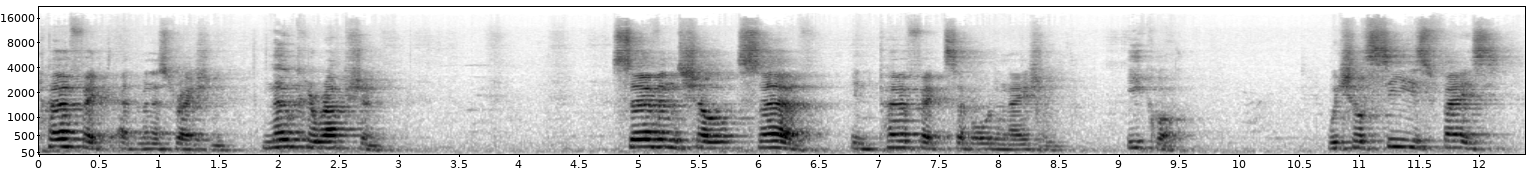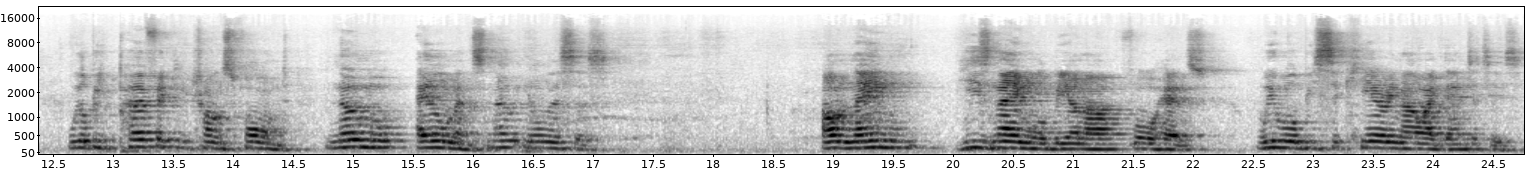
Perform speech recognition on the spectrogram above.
perfect administration, no corruption. Servants shall serve in perfect subordination, equal. We shall see his face. We'll be perfectly transformed. No more ailments, no illnesses. Our name, his name will be on our foreheads. We will be secure in our identities.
